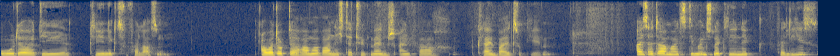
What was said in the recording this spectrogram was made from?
oder die Klinik zu verlassen. Aber Dr. Hammer war nicht der Typ Mensch, einfach klein beizugeben. Als er damals die Münchner Klinik verließ,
